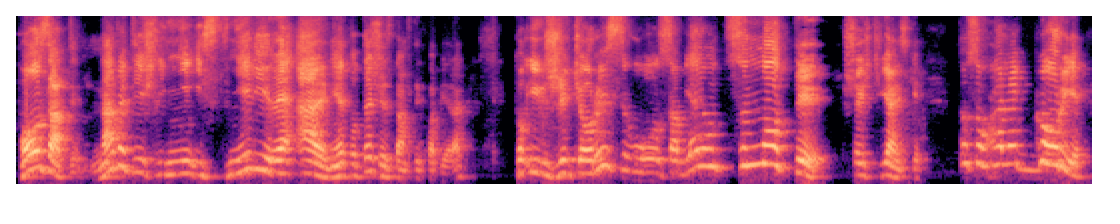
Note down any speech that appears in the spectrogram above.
Poza tym, nawet jeśli nie istnieli realnie, to też jest tam w tych papierach, to ich życiorysy uosabiają cnoty chrześcijańskie. To są alegorie,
